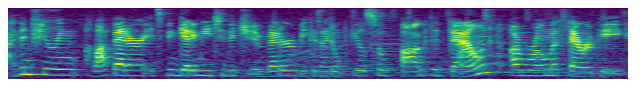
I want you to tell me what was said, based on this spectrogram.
I've been feeling a lot better. It's been getting me to the gym better because I don't feel so bogged down. Aromatherapy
